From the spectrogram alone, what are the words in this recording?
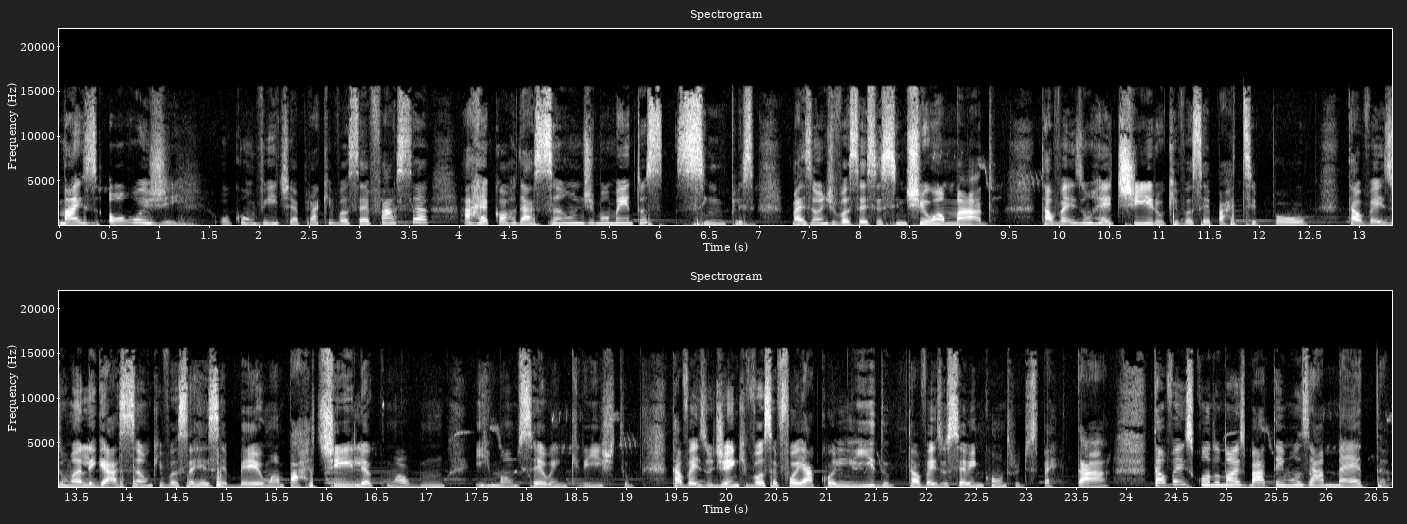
Mas hoje o convite é para que você faça a recordação de momentos simples, mas onde você se sentiu amado. Talvez um retiro que você participou, talvez uma ligação que você recebeu, uma partilha com algum irmão seu em Cristo, talvez o dia em que você foi acolhido, talvez o seu encontro despertar, talvez quando nós batemos a meta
